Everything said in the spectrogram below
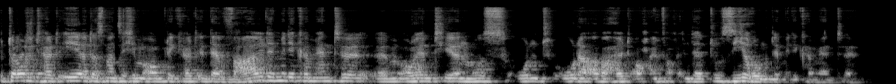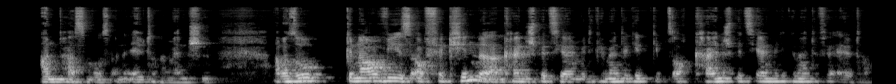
bedeutet halt eher, dass man sich im Augenblick halt in der Wahl der Medikamente ähm, orientieren muss und oder aber halt auch einfach in der Dosierung der Medikamente anpassen muss an ältere Menschen. Aber so genau wie es auch für Kinder keine speziellen Medikamente gibt, gibt es auch keine speziellen Medikamente für Ältere.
